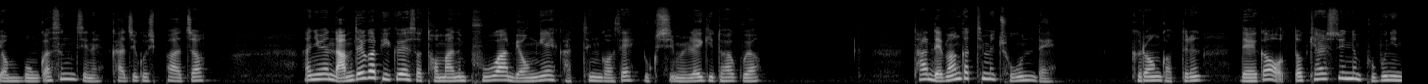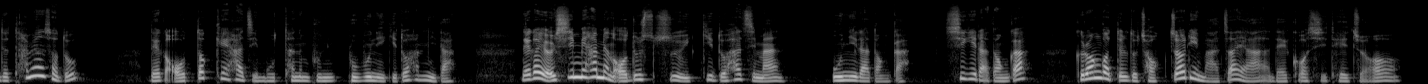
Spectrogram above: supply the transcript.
연봉과 승진을 가지고 싶어 하죠. 아니면 남들과 비교해서 더 많은 부와 명예 같은 것에 욕심을 내기도 하고요. 다 내 맘 같으면 좋은데 그런 것들은 내가 어떻게 할 수 있는 부분인 듯 하면서도 내가 어떻게 하지 못하는 부, 부분이기도 합니다. 내가 열심히 하면 얻을 수 있기도 하지만 운이라던가 시기라던가 그런 것들도 적절히 맞아야 내 것이 되죠.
